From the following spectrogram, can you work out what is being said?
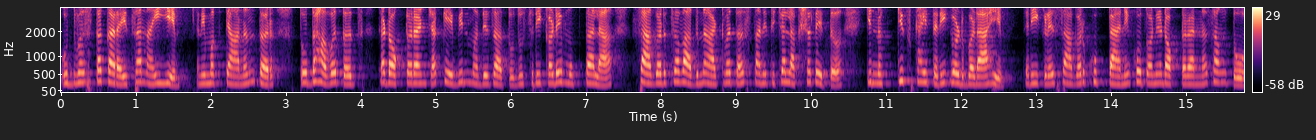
उद्ध्वस्त करायचा नाही आहे आणि मग त्यानंतर तो धावतच त्या डॉक्टरांच्या केबिनमध्ये जातो. दुसरीकडे मुक्ताला सागरचं वागणं आठवत असतं आणि तिच्या लक्षात येतं की नक्कीच काहीतरी गडबड आहे. तरी इकडे सागर खूप पॅनिक होतो आणि डॉक्टरांना सांगतो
